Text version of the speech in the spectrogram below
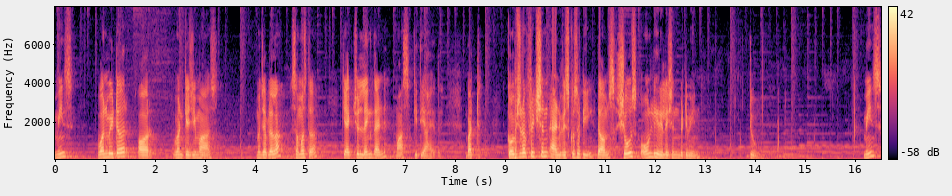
means one metre or one K G mass मज़े अपने समझते कि ऐक्चुअल लेंथ एंड मास किती आहेत. But coefficient of friction and viscosity terms shows only relation between two means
